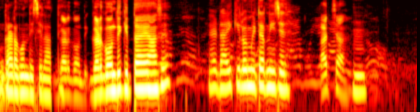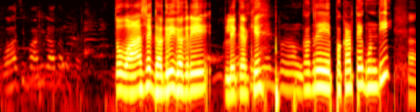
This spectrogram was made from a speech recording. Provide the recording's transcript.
गड़गोंदी से लाते गड़गौंदी गड़गौंदी कितना है यहाँ से? है ढाई किलोमीटर नीचे। अच्छा। हम्म। तो वहाँ से घगरी घगरी लेकर के? घगरे पकड़ते हैं गुंडी हाँ।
